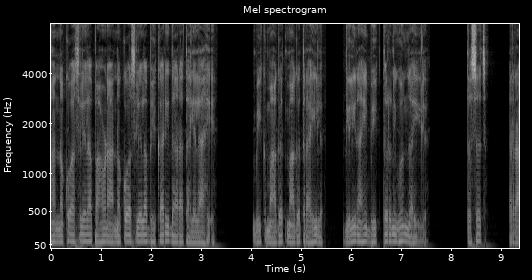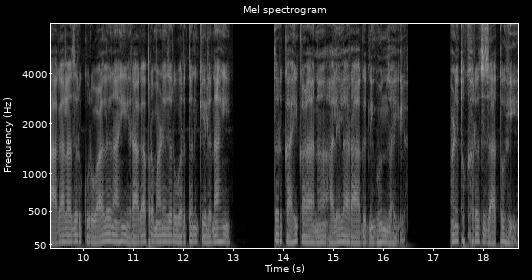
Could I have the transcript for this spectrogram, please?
हा नको असलेला पाहुणा नको असलेला भिकारी दारात आलेला आहे. भीक मागत मागत राहील दिली नाही भीक तर निघून जाईल. तसंच रागाला जर कुरवाळलं नाही रागाप्रमाणे जर वर्तन केलं नाही तर काही काळानं आलेला राग निघून जाईल आणि तो खरंच जातोही.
